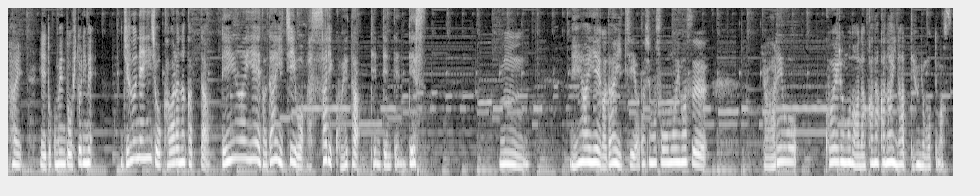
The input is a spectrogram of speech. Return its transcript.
はい。えっ、ー、と、コメントお一人目。10年以上変わらなかった恋愛映画第1位をあっさり超えた、点々点です。うん。恋愛映画第1位、私もそう思います。いや、あれを超えるものはなかなかないなっていうふうに思ってます。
